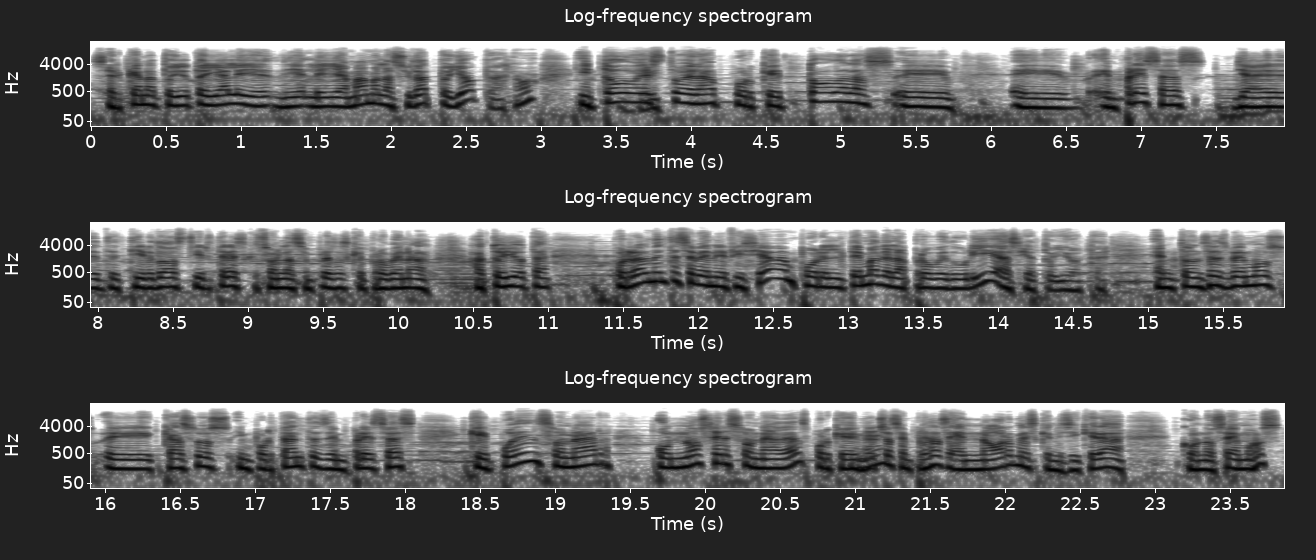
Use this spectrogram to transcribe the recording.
cercana a Toyota ya le, le, llamaban la ciudad Toyota, ¿no? Y todo esto era porque todas las eh, eh, empresas, ya de Tier 2, Tier 3, que son las empresas que proveen a, Toyota, pues realmente se beneficiaban por el tema de la proveeduría hacia Toyota. Entonces vemos eh, casos importantes de empresas que pueden sonar o no ser sonadas, porque hay muchas empresas enormes que ni siquiera conocemos,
